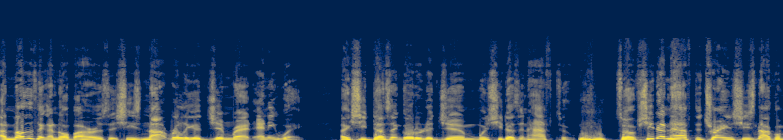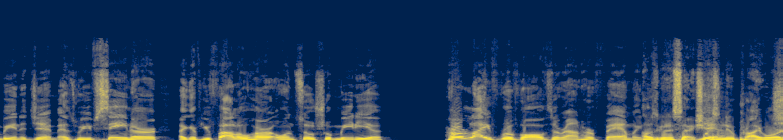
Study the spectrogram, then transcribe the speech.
another thing I know about her is that she's not really a gym rat anyway. Like she doesn't go to the gym when she doesn't have to. Mm-hmm. So if she doesn't have to train, she's not going to be in the gym. As we've seen her, like if you follow her on social media, her life revolves around her family. I was going to say she has new priorities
